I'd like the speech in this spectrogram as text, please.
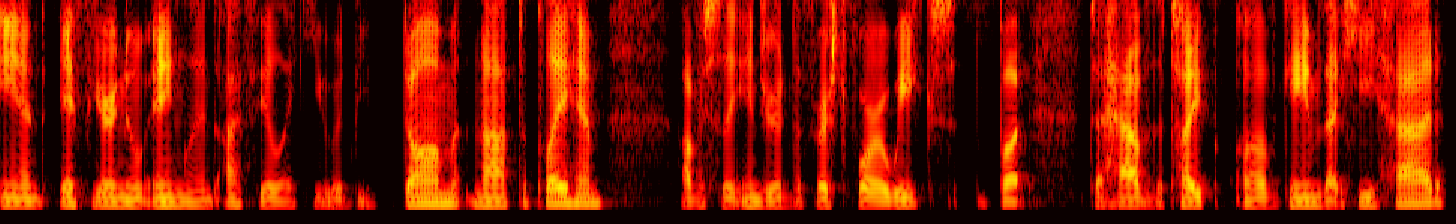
And if you're New England, I feel like you would be dumb not to play him. Obviously, injured the first four weeks, but to have the type of game that he had,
